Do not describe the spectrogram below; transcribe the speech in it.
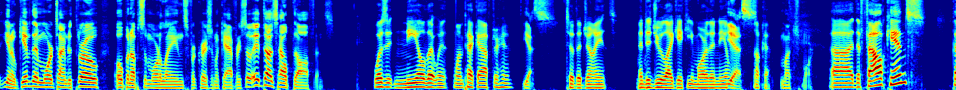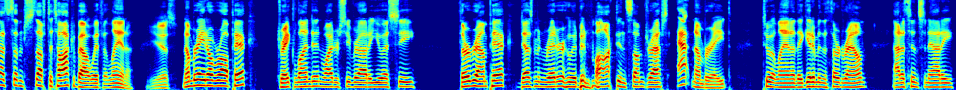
you know, give them more time to throw, open up some more lanes for Christian McCaffrey. So it does help the offense. was it Neal that went one peck after him Yes. to the giants and did you like icky more than Neal Yes. okay Much more. Uh, the Falcons got some stuff to talk about with Atlanta. Yes. Number eight overall pick, Drake London, wide receiver out of USC. Third round pick, Desmond Ridder, who had been mocked in some drafts at number eight to Atlanta. They get him in the third round out of Cincinnati.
